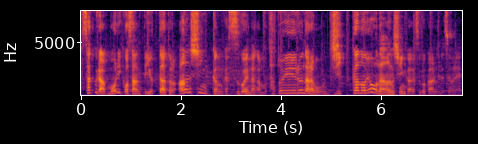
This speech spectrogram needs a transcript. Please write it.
さくらもりこさんって言った後の安心感がすごいなんかもう例えるならもう実家のような安心感がすごくあるんですよね。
